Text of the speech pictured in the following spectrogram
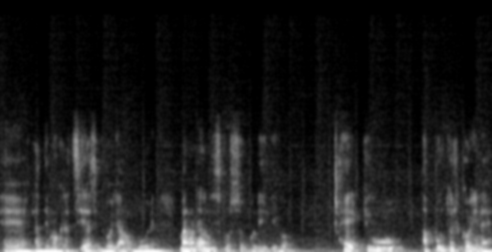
eh, la democrazia se vogliamo pure, ma non è un discorso politico, è più appunto il Koinè.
